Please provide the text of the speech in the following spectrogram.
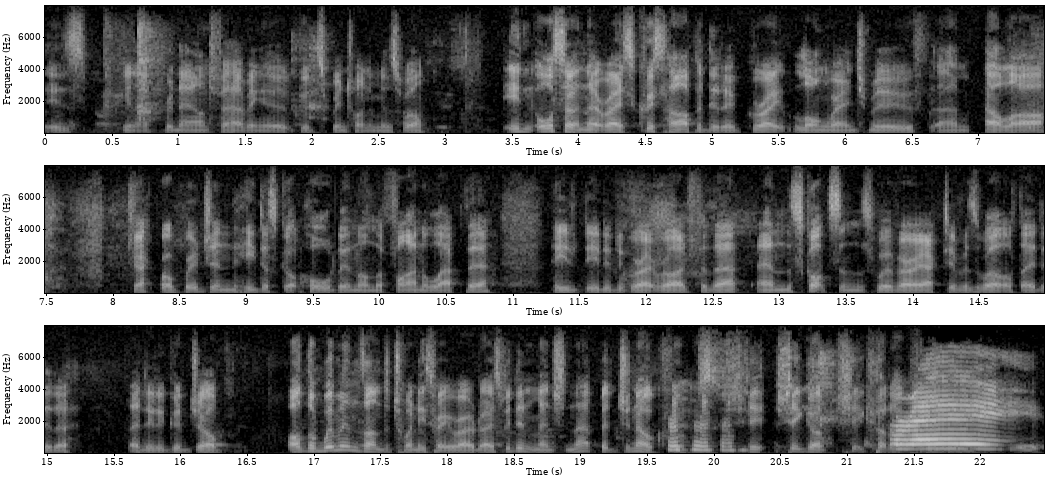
is you know renowned for having a good sprint on him as well. In also in that race, Chris Harper did a great long range move, um, a la Jack Bobridge, and he just got hauled in on the final lap there. He, he did a great ride for that, and the Scotsons were very active as well. They did a they did a good job. Oh, the women's under 23 road race. We didn't mention that, but Janelle Crooks, she, she got she got Hooray!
